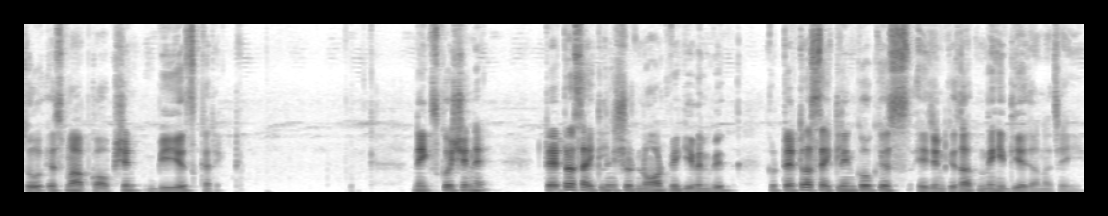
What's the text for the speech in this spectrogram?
so इसमें आपका option B is correct next question है. Tetracycline should not be given with तो टेट्रासाइक्लिन को किस एजेंट के साथ नहीं दिया जाना चाहिए?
